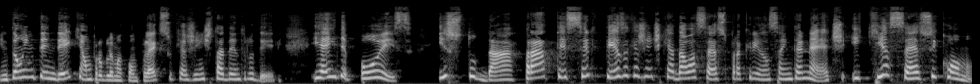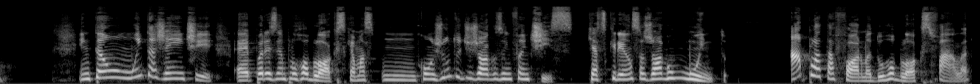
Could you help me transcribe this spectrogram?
Então, entender que é um problema complexo, que a gente está dentro dele. E aí, depois, estudar para ter certeza que a gente quer dar o acesso para a criança à internet e que acesso e como. Então, muita gente, é, por exemplo, o Roblox, que é uma, um conjunto de jogos infantis, que as crianças jogam muito. A plataforma do Roblox fala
